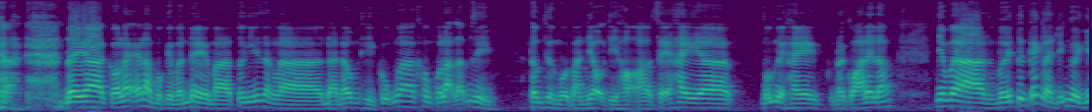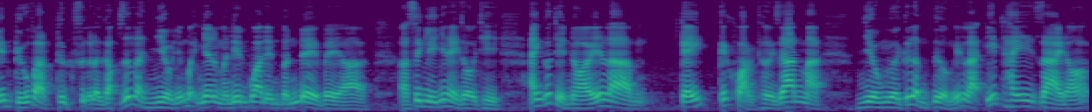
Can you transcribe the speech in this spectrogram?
Đây à, có lẽ là một cái vấn đề mà tôi nghĩ rằng là đàn ông thì cũng không có lạ lẫm gì. Thông thường ngồi bàn nhậu thì họ sẽ hay mỗi người hay nói quá lên lắm. Nhưng mà với tư cách là những người nghiên cứu và thực sự là gặp rất là nhiều những bệnh nhân mà liên quan đến vấn đề về à, à, sinh lý như này rồi thì anh có thể nói là cái cái khoảng thời gian mà nhiều người cứ lầm tưởng ấy là ít hay dài đó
